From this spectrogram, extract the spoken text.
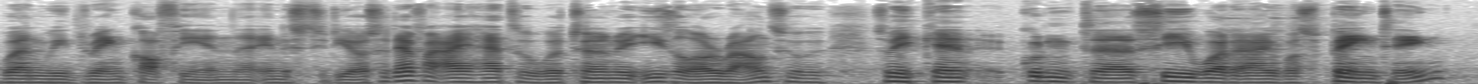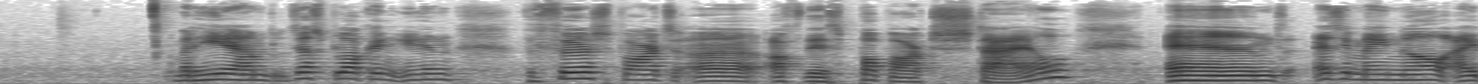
when we drink coffee in in the studio. So therefore, I had to turn the easel around so so he can couldn't see what I was painting. But here I'm just blocking in the first part uh, of this pop art style. And as you may know, I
